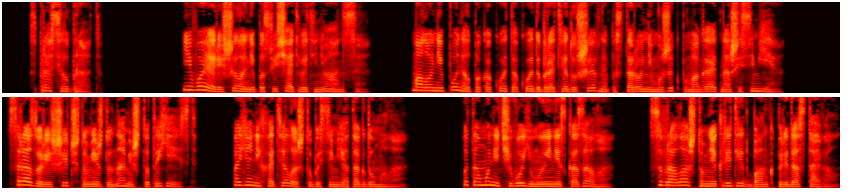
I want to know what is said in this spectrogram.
— спросил брат. Его я решила не посвящать в эти нюансы. Мало не понял, по какой такой доброте душевной посторонний мужик помогает нашей семье. Сразу решить, что между нами что-то есть. А я не хотела, чтобы семья так думала. Потому ничего ему и не сказала. Соврала, что мне кредит банк предоставил.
